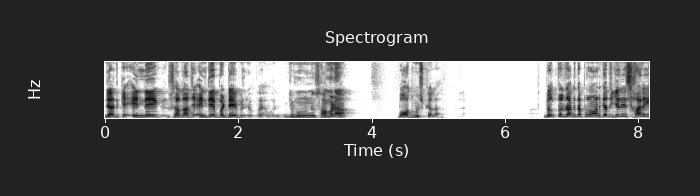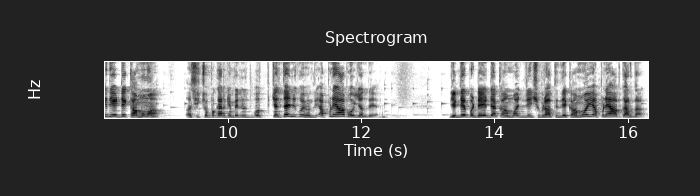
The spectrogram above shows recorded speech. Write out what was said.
ਜਦ ਕਿ ਇੰਨੇ ਸਾਲਾਂ 'ਚ ਇੰਨੇ ਵੱਡੇ ਜਮੂਨ ਨੂੰ ਸਾਹਮਣਾ ਬਹੁਤ ਮੁਸ਼ਕਲ ਆ। ਬਿਲਕੁਲ ਲੱਗਦਾ ਭਗਵਾਨ ਕਹਿੰਦੇ ਜਿਹੜੇ ਸਾਰੇ ਇਹਦੇ ਐਡੇ ਕੰਮ ਵਾ, ਅਸੀਂ ਚੁੱਪ ਕਰਕੇ ਮੇਰੇ ਨੂੰ ਬਹੁਤ ਚਿੰਤਾ ਹੀ ਨਹੀਂ ਕੋਈ ਹੁੰਦੀ, ਆਪਣੇ ਆਪ ਹੋ ਜਾਂਦੇ ਆ। ਜਿੱਡੇ ਵੱਡੇ ਐਡਾ ਕੰਮ ਆ ਜਿਹੜੀ ਸ਼ਿਵਰਾਤਰੀ ਦੇ ਕੰਮ ਆ, ਇਹ ਆਪਣੇ ਆਪ ਕਰਦਾ।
